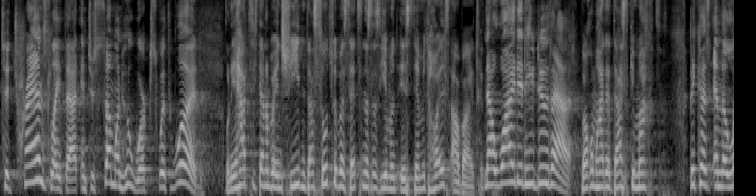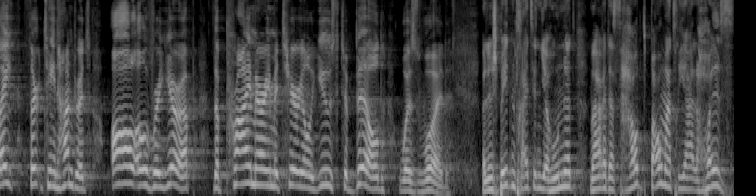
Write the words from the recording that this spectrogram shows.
to translate that into someone who works with wood. Und er hat sich dann aber entschieden, das so zu übersetzen, dass es jemand ist, der mit Holz arbeitet. Now, why did he do that? Warum hat er das gemacht? Because in the late 1300s, all over Europe, the primary material used to build was wood. Weil im späten 13. Jahrhundert war das Hauptbaumaterial Holz.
